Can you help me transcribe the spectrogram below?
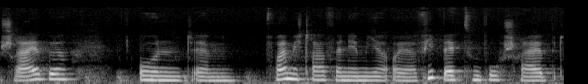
schreibe. Und ähm, freue mich drauf, wenn ihr mir euer Feedback zum Buch schreibt.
